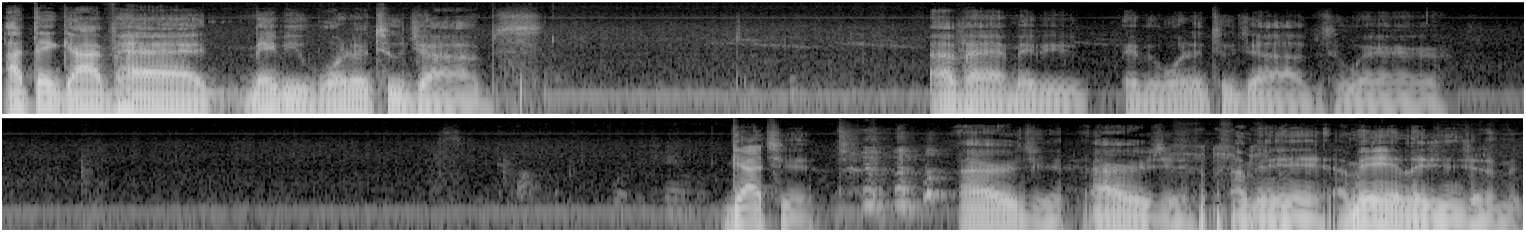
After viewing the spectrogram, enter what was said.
I think I've had maybe one or two jobs. I've had maybe maybe one or two jobs where Gotcha. I heard you. I heard you. I'm in here. I'm in here, ladies and gentlemen.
